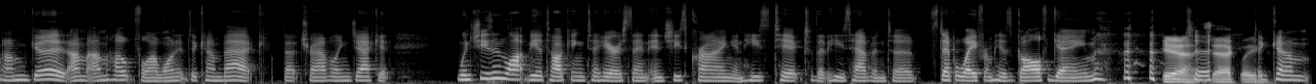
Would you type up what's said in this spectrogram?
I'm good. I'm I'm hopeful. I want it to come back. That traveling jacket. When she's in Latvia talking to Harrison and she's crying and he's ticked that he's having to step away from his golf game Yeah, To- exactly. to come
